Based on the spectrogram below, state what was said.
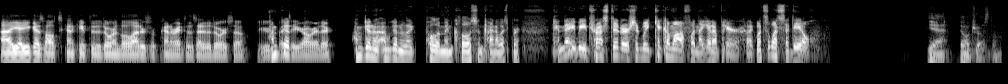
Uh, yeah, you guys all kind of came through the door, and the ladders kind of right to the side of the door, so you're, I'm I'd good. say you're all right there. I'm gonna I'm gonna like pull him in close and kind of whisper, "Can they be trusted, or should we kick them off when they get up here? Like, what's what's the deal?" Yeah, don't trust them.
